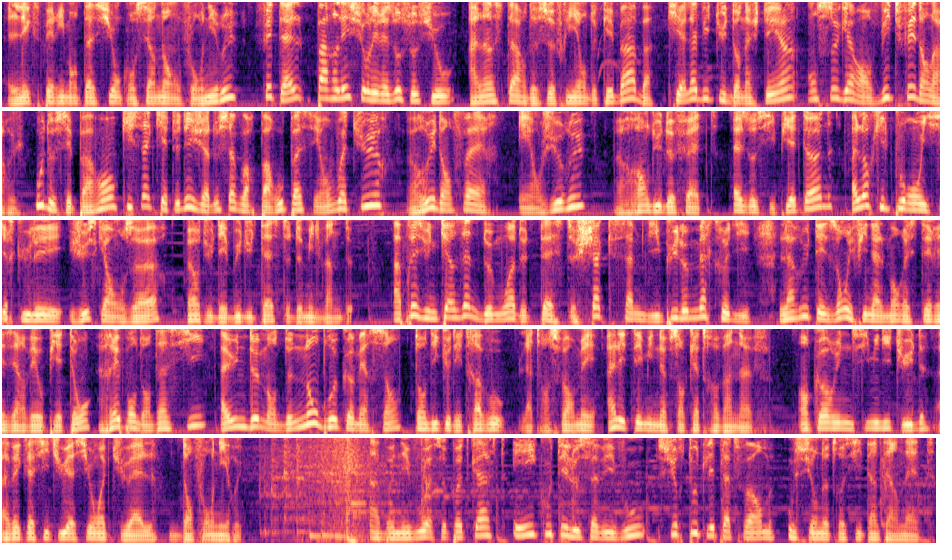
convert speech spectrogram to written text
L'expérimentation concernant Fourniru fait-elle parler sur les réseaux sociaux, à l'instar de ce friand de kebab qui a l'habitude d'en acheter un en se garant vite fait dans la rue, ou de ses parents qui s'inquiètent déjà de savoir par où passer en voiture, rue d'enfer et en juru, rendues de fait, elles aussi piétonnes, alors qu'ils pourront y circuler jusqu'à 11h, heure du début du test 2022. Après une quinzaine de mois de tests chaque samedi puis le mercredi, la rue Taison est finalement restée réservée aux piétons, répondant ainsi à une demande de nombreux commerçants, tandis que des travaux la transformaient à l'été 1989. Encore une similitude avec la situation actuelle d'Enfourny-Rue. Abonnez-vous à ce podcast et écoutez Le Savez-vous sur toutes les plateformes ou sur notre site internet.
